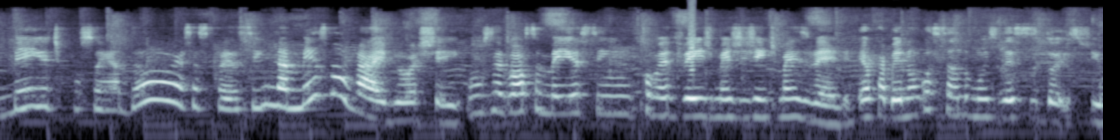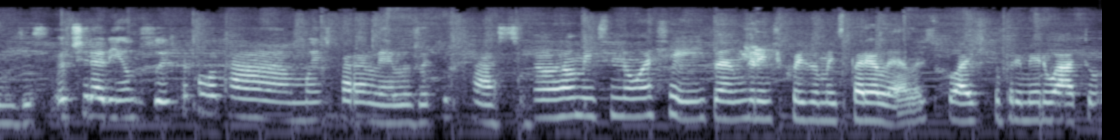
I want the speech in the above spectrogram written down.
Meio, tipo, sonhador, essas coisas assim. Na mesma vibe, eu achei. Uns negócios meio assim, como é Fade, mas de gente mais velha. Eu acabei não gostando muito desses dois filmes. assim. Eu tiraria um dos dois pra colocar mães paralelas aqui fácil. Eu realmente não achei tão grande coisa mais paralela. Tipo, eu acho que o primeiro ato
